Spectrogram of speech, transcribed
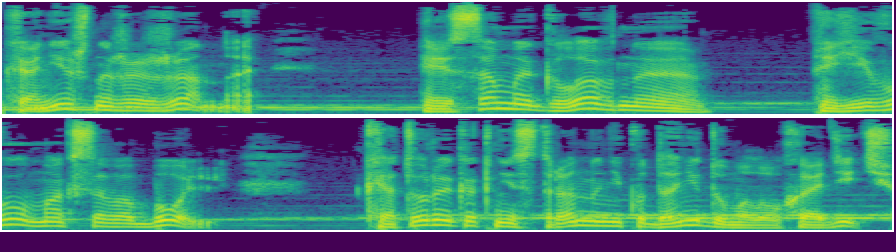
конечно же, Жанна. И самое главное, его Максова боль, которая, как ни странно, никуда не думала уходить.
